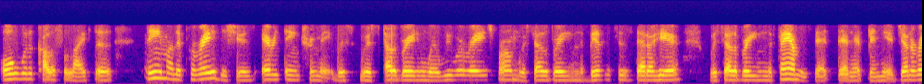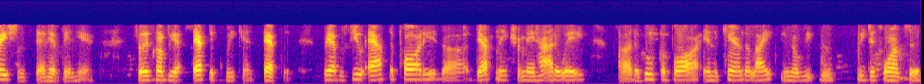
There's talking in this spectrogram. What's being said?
oh, what a colorful life. The theme of the parade this year is everything Treme. We're we're celebrating where we were raised from. We're celebrating the businesses that are here. We're celebrating the families that that have been here, generations that have been here. So it's going to be an epic weekend, epic. We have a few after parties. Uh, definitely Treme Hideaway, uh, the hookah bar, and the candlelight. You know, we we we just want to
